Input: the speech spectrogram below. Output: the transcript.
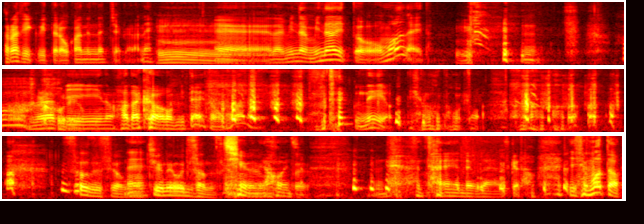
トラフィック行ったらお金になっちゃうからね。うん。えーだからみんな見ないと思わないと。うんうん、村これ P の裸を見たいと思わない？見たくねえよっていうもともとは。そうですよ。ね。もう中年おじさんですから中年おじさん。大変でございますけど。もっと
